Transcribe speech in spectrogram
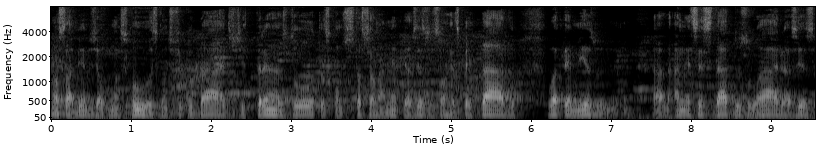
Nós sabemos de algumas ruas com dificuldade de trânsito, outras com estacionamento que às vezes não são respeitados, ou até mesmo a, a necessidade do usuário, às vezes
